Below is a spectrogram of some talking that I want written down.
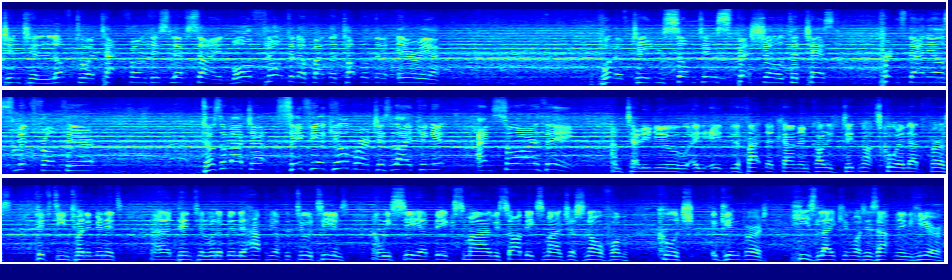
Dinthill love to attack from this left side. Ball floated up at the top of the area. Would have taken something special to test Prince Daniel Smith from there. Doesn't matter. Xavier Gilbert is liking it, and so are they. I'm telling you, it, it, the fact that Clarendon College did not score in that first 15, 20 minutes, uh, would have been the happy of the two teams. And we see a big smile. We saw a big smile just now from Coach Gilbert. He's liking what is happening here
